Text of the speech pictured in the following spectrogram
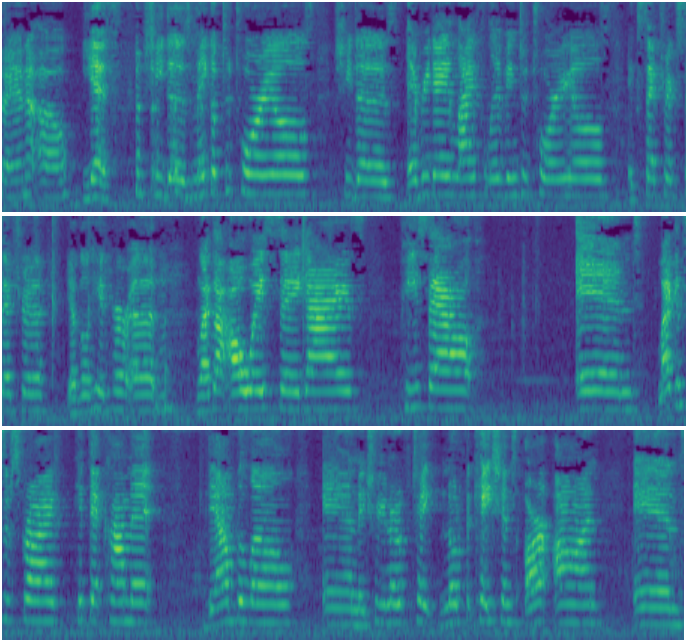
Diana O. Yes, she does makeup tutorials. She does everyday life living tutorials, etc., etc. Y'all go hit her up. Like I always say, guys, peace out. And like and subscribe. Hit that comment down below. And make sure your notifica- notifications are on. And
